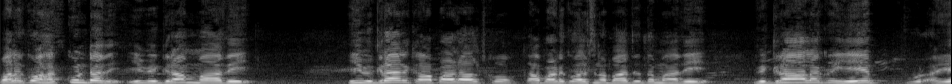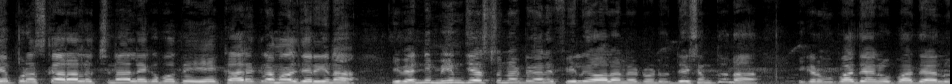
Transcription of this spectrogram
వాళ్ళకు హక్కు ఉంటుంది. ఈ విగ్రహం మాది. ఈ విగ్రహాన్ని కాపాడాల్సుకో కాపాడుకోవాల్సిన బాధ్యత మాది. విగ్రహాలకు ఏ పు- ఏ పురస్కారాలు వచ్చినా లేకపోతే ఏ కార్యక్రమాలు జరిగినా ఇవన్నీ మేము చేస్తున్నట్టుగానే ఫీల్ కావాలన్నటువంటి ఉద్దేశంతోన ఇక్కడ ఉపాధ్యాయులు ఉపాధ్యాయులు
